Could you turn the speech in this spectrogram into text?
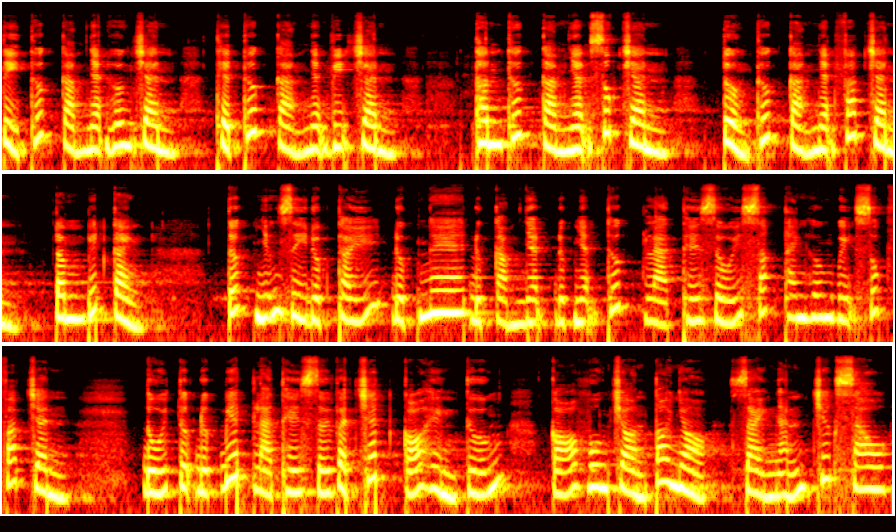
tỷ thức cảm nhận hương trần, thiệt thức cảm nhận vị trần, thân thức cảm nhận xúc trần, tưởng thức cảm nhận pháp trần, tâm biết cảnh. Tức những gì được thấy, được nghe, được cảm nhận, được nhận thức là thế giới sắc thanh hương vị xúc pháp trần đối tượng được biết là thế giới vật chất có hình tướng, có vuông tròn to nhỏ, dài ngắn trước sau,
